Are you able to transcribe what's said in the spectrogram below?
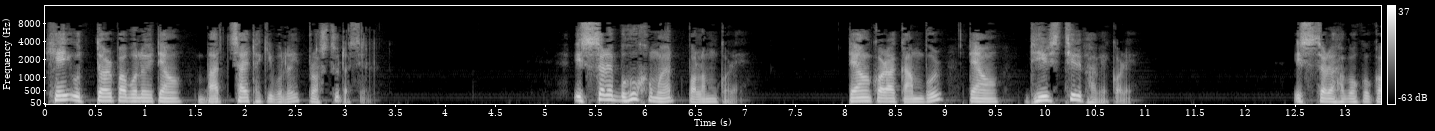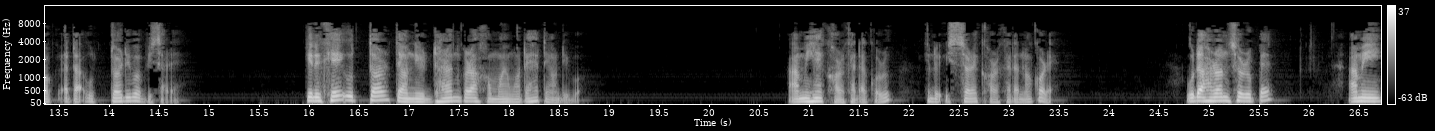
সেই উত্তৰ পাবলৈ তেওঁ বাট চাই থাকিবলৈ প্ৰস্তুত আছিল। ঈশ্বৰে বহু সময়ত পলম কৰে। তেওঁ কৰা কামবোৰ তেওঁ ধীৰ স্থিৰভাৱে কৰে। ঈশ্বৰে হবকুকক এটা উত্তৰ দিব বিচাৰে। কিন্তু সেই উত্তৰ তেওঁ নিৰ্ধাৰণ কৰা সময়মতেহে তেওঁ দিব। আমিহে খৰখেদা কৰোঁ কিন্তু ঈশ্বৰে খৰখেদা নকৰে। উদাহৰণস্বৰূপে আমি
